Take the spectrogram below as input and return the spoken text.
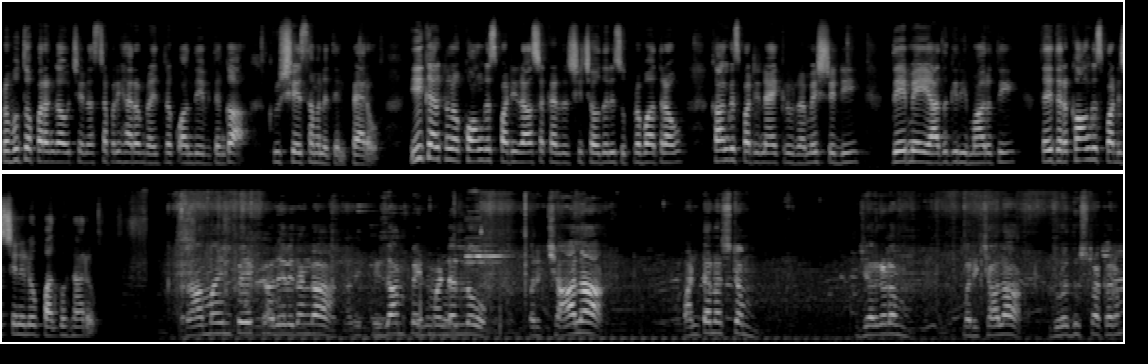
ప్రభుత్వ పరంగా వచ్చే నష్టపరిహారం రైతులకు అందే విధంగా కృషి చేశామని తెలిపారు. ఈ కార్యక్రమంలో కాంగ్రెస్ పార్టీ రాష్ట్ర కార్యదర్శి చౌదరి సుప్రభాతరావు కాంగ్రెస్ పార్టీ నాయకులు రమేష్ రెడ్డి దేమే యాదగిరి మారుతి తదితర కాంగ్రెస్ పార్టీ శ్రేణులు పాల్గొన్నారు. రామాయణపేట్ అదేవిధంగా నిజాంపేట్ మండల్లో మరి చాలా పంట నష్టం జరగడం మరి చాలా దురదృష్టకరం.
